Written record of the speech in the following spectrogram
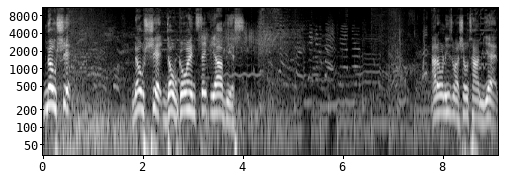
no shit. No shit. Don't go ahead and state the obvious. I don't want to use my showtime yet.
